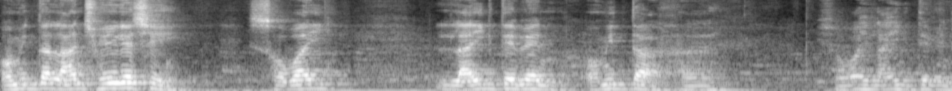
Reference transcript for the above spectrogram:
অমিত দা লাঞ্চ হয়ে গেছে? সবাই লাইক দেবেন। অমিত দা হ্যাঁ সবাই লাইক দেবেন।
